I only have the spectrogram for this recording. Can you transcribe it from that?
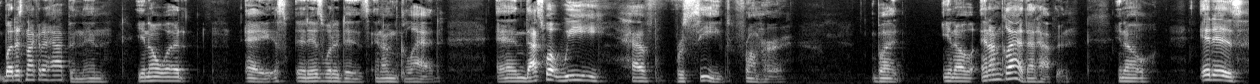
But it's not going to happen. And you know what? Hey, it's, it is what it is. And I'm glad. And that's what we have received from her. But, you know, and I'm glad that happened. You know, it is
